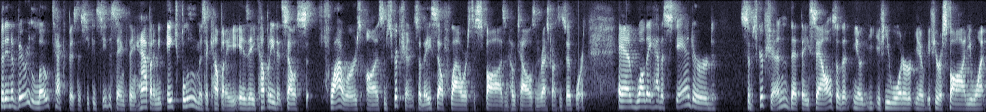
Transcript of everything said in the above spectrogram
but in a very low tech business, you can see the same thing happen. I mean, H. Bloom as a company is a company that sells flowers on subscription. So they sell flowers to spas and hotels and restaurants and so forth. And while they have a standard subscription that they sell so that you know if you order you know if you're a spa and you want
